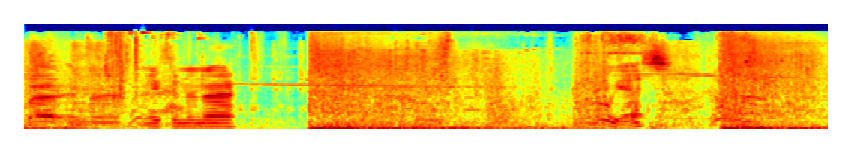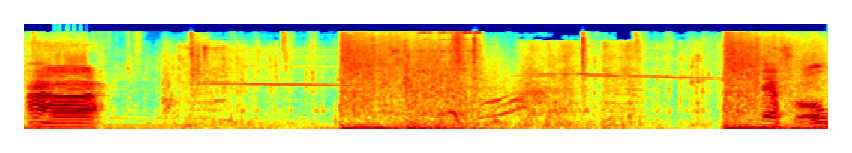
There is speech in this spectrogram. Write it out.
About in there? Anything in there? Oh yes. Ah. Careful.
